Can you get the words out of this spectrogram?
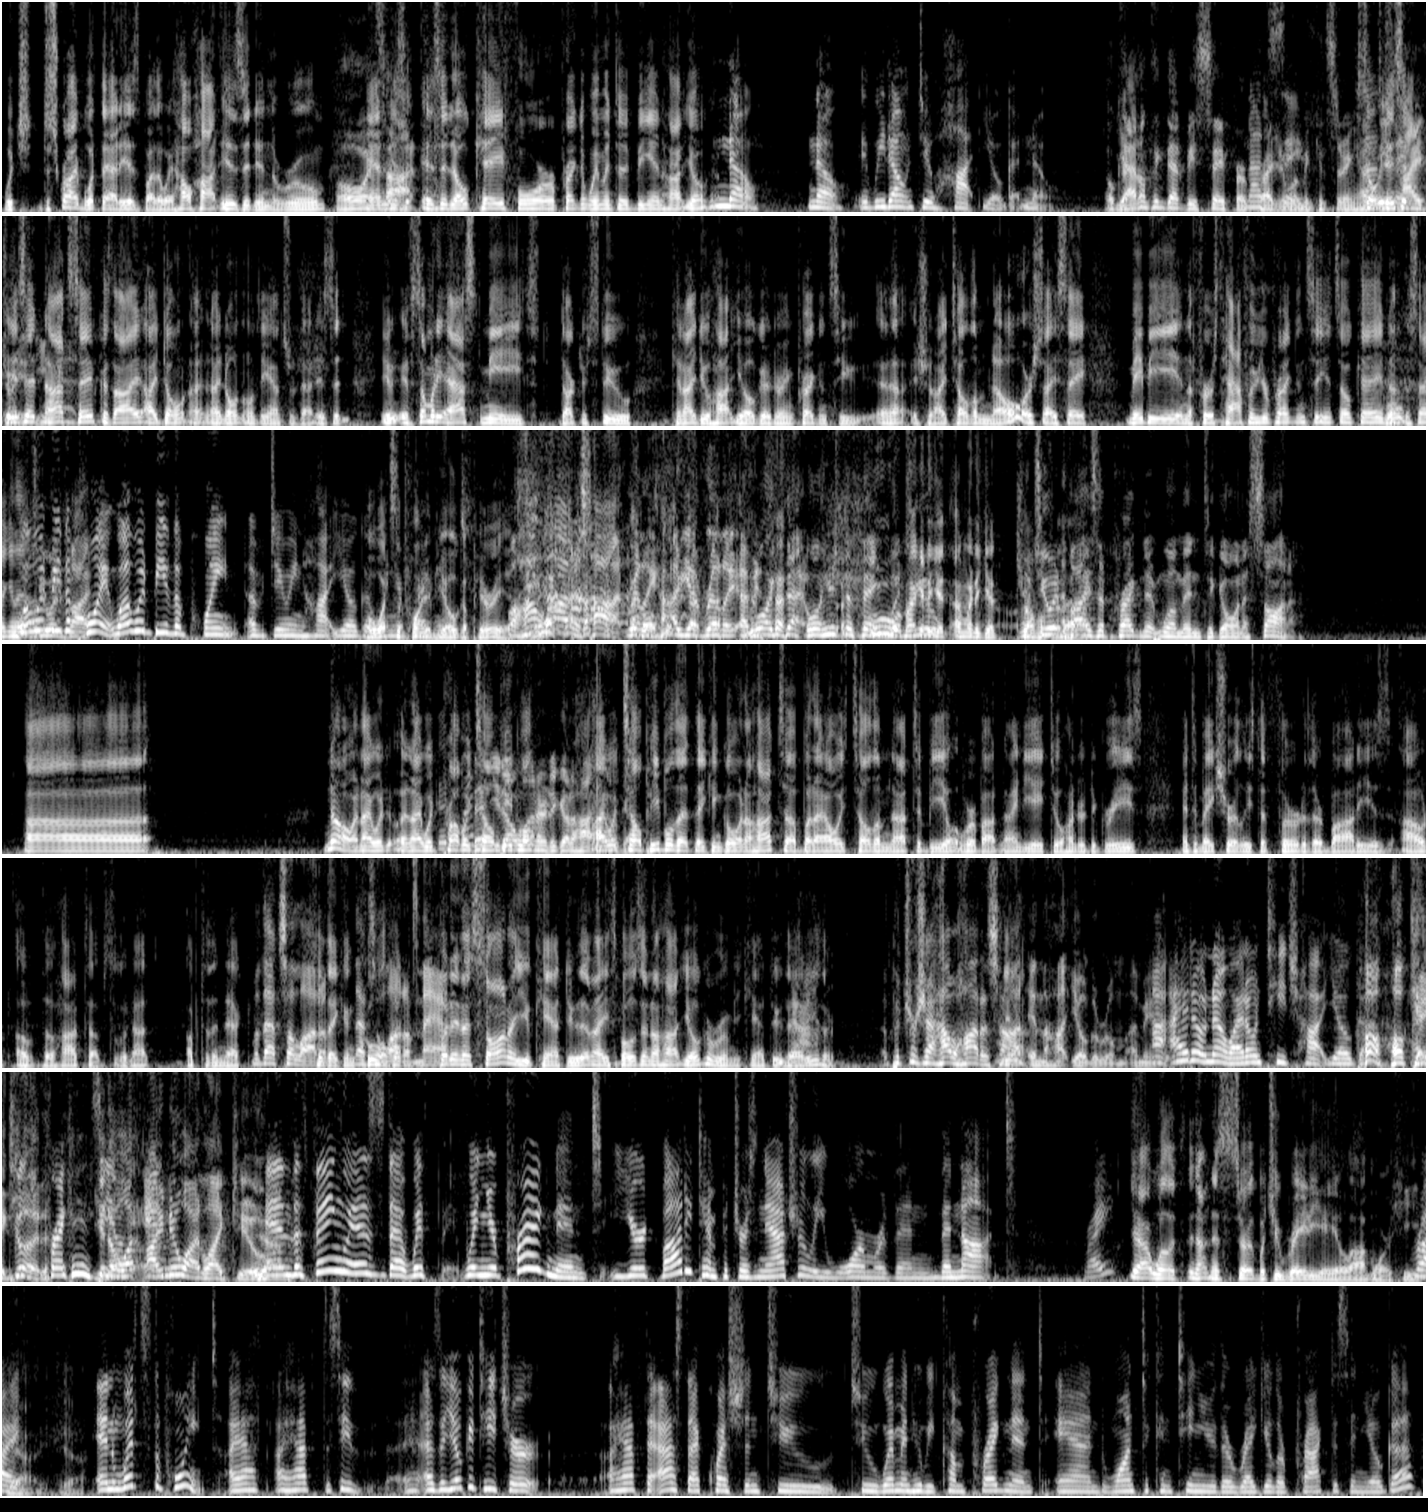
Which describe what that is, by the way. How hot is it in the room? Oh, it's and is hot. it, is it okay for pregnant women to be in hot yoga? No, no, we don't do hot yoga. No. Okay. Yeah, I don't think that'd be safe for a Not pregnant safe. woman, considering how So is it, dehydrated is it you not get. safe? Because I, I don't I don't know the answer to that. Is it if if somebody asked me, Dr. Stu, can I do hot yoga during pregnancy? Uh, should I tell them no, or should I say maybe in the first half of your pregnancy it's okay, not the second What half? would be the advise- point? What would be the point of doing hot yoga? well, what's when the you're point of yoga? Period. Well, how hot is hot? Really? How- yeah, really. I mean, well, exactly. well, here's the thing. Ooh, Would am I going to you- get? I'm going to get trouble Would you for that. advise a pregnant woman to go in a sauna? Uh, no, and I would and I would Good probably point. tell Then you don't people want her to go to hot I would yoga. tell people that they can go in a hot tub, but I always tell them not to be over about 98 to 100 degrees, and to make sure at least a third of their body is out of the hot tub, so they're not up to the neck. Well, that's a lot so of- they can that's a cool. lot but, of math. But in a sauna, you can't do that. And I suppose in a hot yoga room, you can't do that either. Uh, Patricia, how hot is hot Yeah. in the hot yoga room? I mean, I, I don't know. I don't teach hot yoga. oh, okay, I teach good. Pregnancy. you know yoga, what? I and- knew I liked you. And the thing is that with when you're pregnant, your body temperature is naturally warmer than than not, right? Yeah, well, it's not necessarily, but you radiate a lot more heat. Right. Yeah, yeah. And what's the point? I have I have to see as a yoga teacher, I have to ask that question to to women who become pregnant and want to continue their regular practice in yoga.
